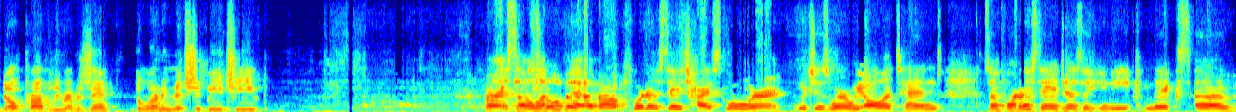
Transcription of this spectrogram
don't properly represent the learning that should be achieved. All right, so a little bit about Fort Osage High School, where which is where we all attend. So Fort Osage is a unique mix of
